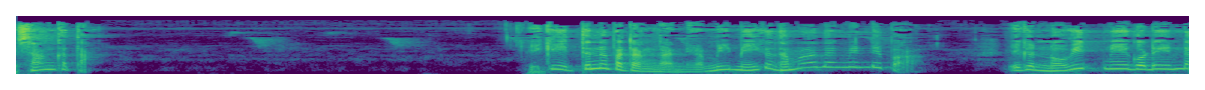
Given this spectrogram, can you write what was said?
සංකතං. ඒක එතන පටන් ගන්න එක. මේ මේක සමාදම් වෙන්න එපා. ඒක නොවිත් මේ ගොඩ එන්නත්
